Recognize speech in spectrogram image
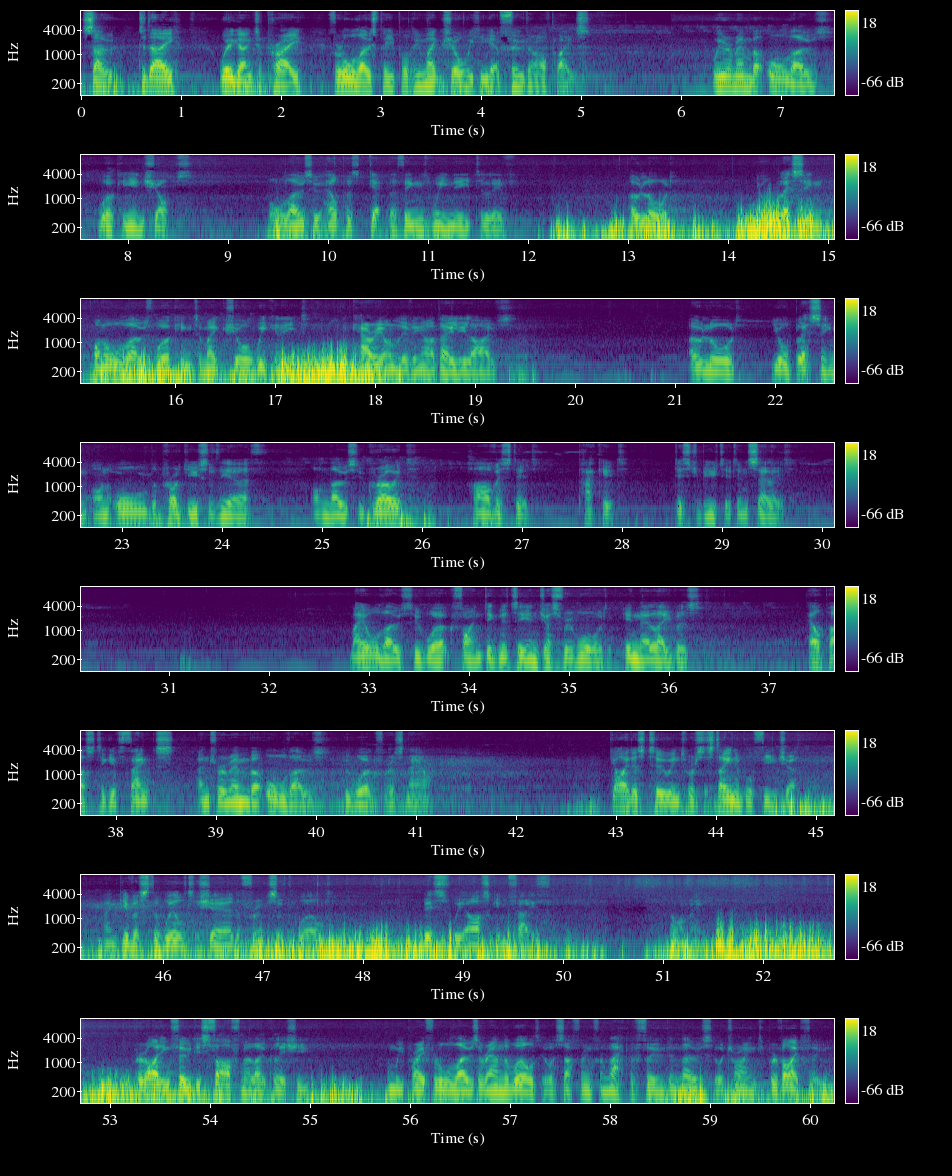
So today we're going to pray for all those people who make sure we can get food on our plates. We remember all those working in shops, all those who help us get the things we need to live. O oh Lord, your blessing on all those working to make sure we can eat and carry on living our daily lives. O oh Lord, your blessing on all the produce of the earth, on those who grow it, harvest it, pack it, distribute it and sell it. May all those who work find dignity and just reward in their labours. Help us to give thanks and to remember all those who work for us now. Guide us too into a sustainable future and give us the will to share the fruits of the world. This we ask in faith. Amen. Providing food is far from a local issue, and we pray for all those around the world who are suffering from lack of food and those who are trying to provide food.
